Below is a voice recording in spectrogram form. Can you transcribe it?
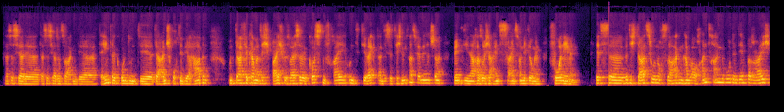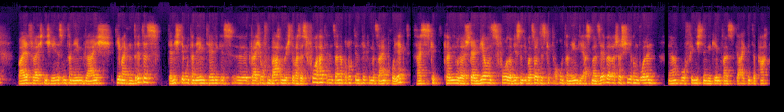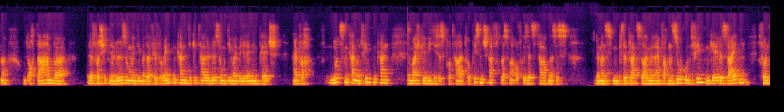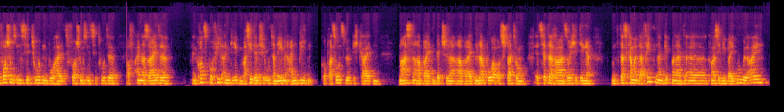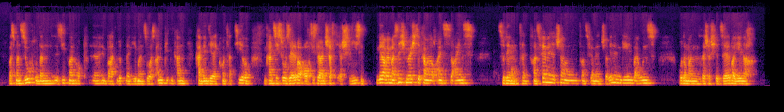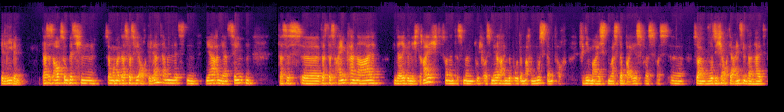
Das ist ja der, das ist ja sozusagen der, der Hintergrund und der, der Anspruch, den wir haben. Und dafür kann man sich beispielsweise kostenfrei und direkt an diese Technologietransfermanager wenden, die nachher solche 1 zu 1 Vermittlungen vornehmen. Jetzt äh, würde ich dazu noch sagen, haben wir auch andere Angebote in dem Bereich, weil vielleicht nicht jedes Unternehmen gleich jemanden Drittes, der nicht im Unternehmen tätig ist, äh, gleich offenbaren möchte, was es vorhat in seiner Produktentwicklung mit seinem Projekt. Das heißt, es gibt, können oder stellen wir uns vor, oder wir sind überzeugt, es gibt auch Unternehmen, die erstmal selber recherchieren wollen. Ja, wo finde ich denn gegebenenfalls geeignete Partner? Und auch da haben wir äh, verschiedene Lösungen, die man dafür verwenden kann, digitale Lösungen, die man über die Landingpage einfach nutzen kann und finden kann. Zum Beispiel wie dieses Portal Top Wissenschaft, was wir aufgesetzt haben. Das ist, wenn man es ein bisschen Platz sagen will, einfach ein Such und Finden, gelbe Seiten von Forschungsinstituten, wo halt Forschungsinstitute auf einer Seite ein Kurzprofil angeben, was sie denn für Unternehmen anbieten. Kooperationsmöglichkeiten, Masterarbeiten, Bachelorarbeiten, Laborausstattung etc., solche Dinge. Und das kann man da finden. Dann gibt man halt äh, quasi wie bei Google ein, was man sucht und dann sieht man, ob äh, in Baden-Württemberg jemand sowas anbieten kann, kann den direkt kontaktieren und kann sich so selber auch diese Landschaft erschließen. Genau, wenn man es nicht möchte, kann man auch eins zu eins zu den Transfermanagern und Transfermanagerinnen gehen bei uns oder man recherchiert selber je nach Belieben. Das ist auch so ein bisschen, sagen wir mal, das, was wir auch gelernt haben in den letzten Jahren, Jahrzehnten, dass es, äh, dass das ein Kanal in der Regel nicht reicht, sondern dass man durchaus mehrere Angebote machen muss, damit auch für die meisten was dabei ist, was, was äh, sagen, wo sich auch der Einzelne dann halt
